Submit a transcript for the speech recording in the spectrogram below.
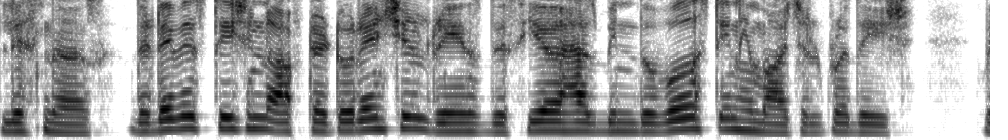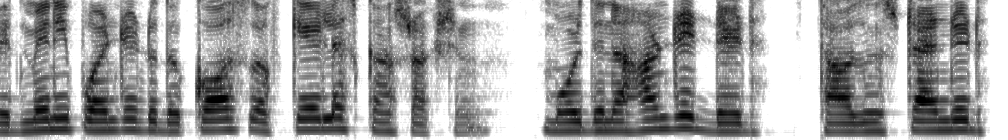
Listeners, the devastation after torrential rains this year has been the worst in Himachal Pradesh, with many pointing to the cause of careless construction. More than a hundred dead, thousands stranded,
